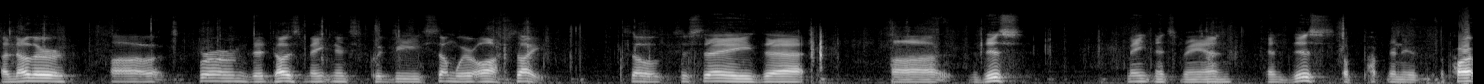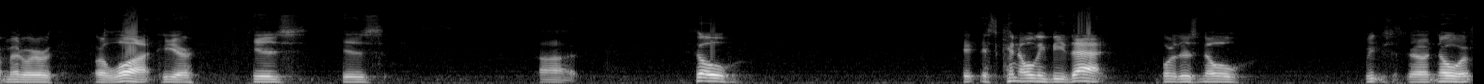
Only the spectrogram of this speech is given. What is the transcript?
Another uh, firm that does maintenance could be somewhere off-site. So to say that uh, this maintenance man and this apartment or, or lot here is, is uh, so it, it can only be that, or there's no, uh, no,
